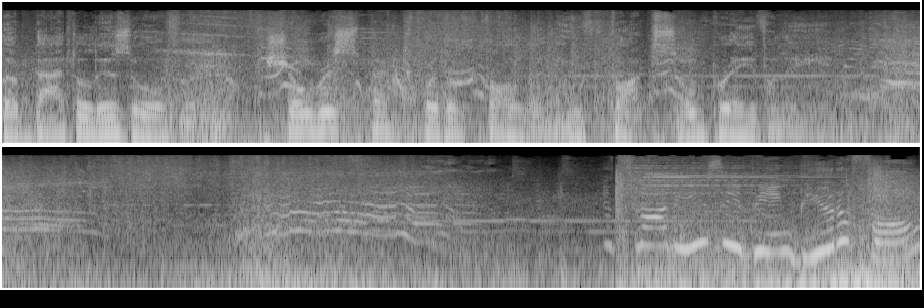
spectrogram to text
The battle is over. Show respect for the fallen who fought so bravely. It's not easy being beautiful.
